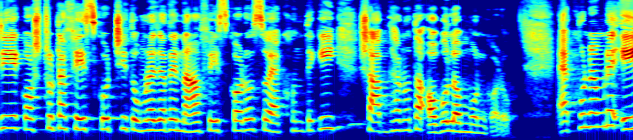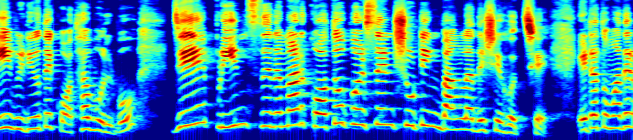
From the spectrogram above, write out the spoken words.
যে কষ্টটা ফেস করছি, তোমরা যাতে না ফেস করো সো এখন থেকেই সাবধানতা অবলম্বন করো। এখন আমরা এই ভিডিওতে কথা বলব যে প্রিন্স সিনেমার কত পার্সেন্ট শুটিং বাংলাদেশে হচ্ছে। এটা তোমাদের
